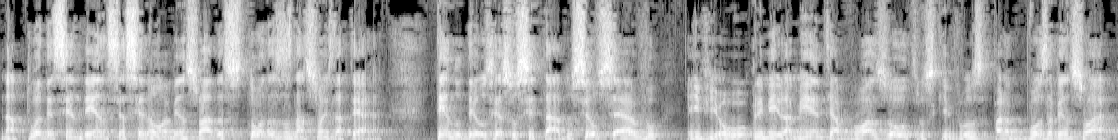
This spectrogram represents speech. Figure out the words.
Na tua descendência serão abençoadas todas as nações da terra. Tendo Deus ressuscitado o seu servo, enviou-o primeiramente a vós outros que vos, para vos abençoar,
